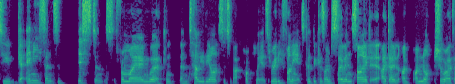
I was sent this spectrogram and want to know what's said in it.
to get any sense of distance from my own work and, and tell you the answer to that properly. It's really funny. It's because because I'm so inside it. I don't. I'm, I'm not sure I've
